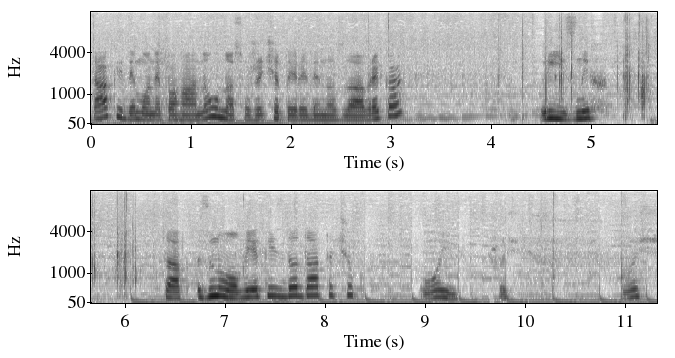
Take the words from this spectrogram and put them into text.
Так, йдемо непогано. У нас вже 4 динозаврика. Різних. Так, знову якийсь додаточок. Ой, щось. Щось.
